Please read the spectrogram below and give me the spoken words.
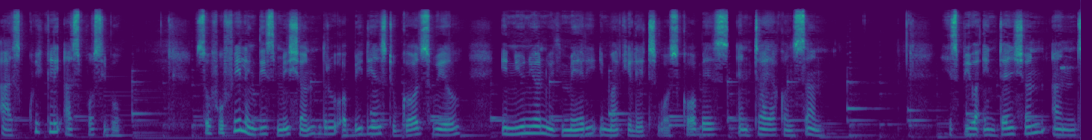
as quickly as possible. So, fulfilling this mission through obedience to God's will in union with Mary Immaculate was Kolbe's entire concern. His pure intention and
